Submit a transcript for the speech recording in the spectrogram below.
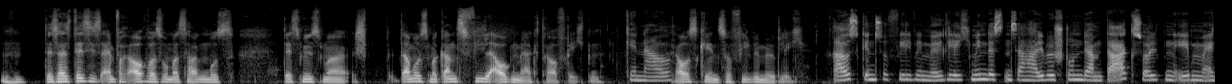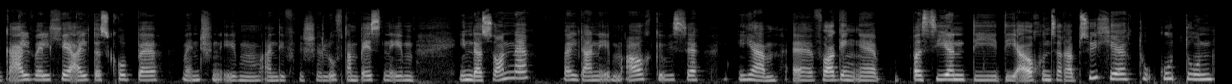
Mhm. Das heißt, das ist einfach auch was, wo man sagen muss, das müssen wir, da muss man ganz viel Augenmerk drauf richten. Genau. Rausgehen so viel wie möglich. Rausgehen so viel wie möglich, mindestens eine halbe Stunde am Tag sollten eben, egal welche Altersgruppe, Menschen eben an die frische Luft, am besten eben in der Sonne, weil dann eben auch gewisse ja, äh, Vorgänge passieren, die, die auch unserer Psyche gut tun,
